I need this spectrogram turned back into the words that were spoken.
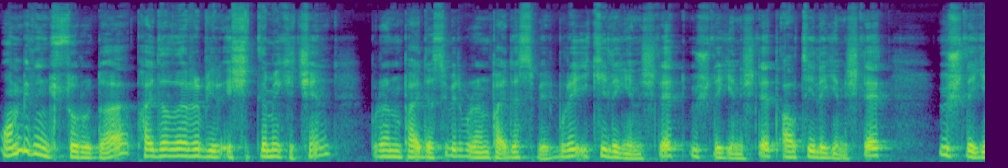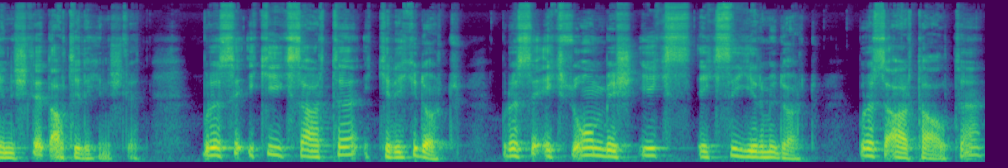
11. soruda paydaları bir eşitlemek için buranın paydası 1, buranın paydası 1. Burayı 2 ile genişlet, 3 ile genişlet, 6 ile genişlet, 3 ile genişlet, 6 ile genişlet. Burası 2x artı 2 kere 2 4. Burası eksi 15x eksi 24. Burası artı 6.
